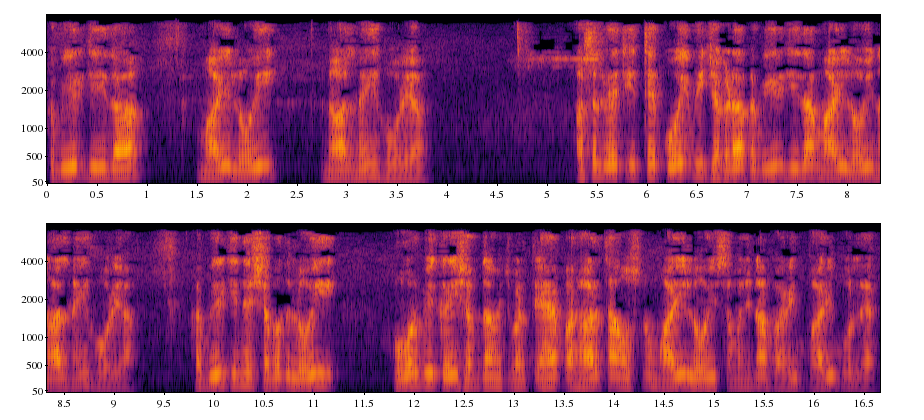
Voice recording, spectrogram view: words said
ਕਬੀਰ ਜੀ ਦਾ ਮਾਈ ਲੋਈ ਨਾਲ ਨਹੀਂ ਹੋ ਰਿਹਾ। ਅਸਲ ਵਿੱਚ ਇੱਥੇ ਕੋਈ ਵੀ ਝਗੜਾ ਕਬੀਰ ਜੀ ਦਾ ਮਾਈ ਲੋਈ ਨਾਲ ਨਹੀਂ ਹੋ ਰਿਹਾ। ਕਬੀਰ ਜੀ ਨੇ ਸ਼ਬਦ ਲੋਈ ਹੋਰ ਵੀ ਕਈ ਸ਼ਬਦਾਂ ਵਿੱਚ ਵਰਤਿਆ ਹੈ, ਪਰ ਹਰ ਥਾਂ ਉਸ ਨੂੰ ਮਾਈ ਲੋਈ ਸਮਝਣਾ ਭਾਰੀ ਭਾਰੀ ਬੁੱਲ ਹੈ।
